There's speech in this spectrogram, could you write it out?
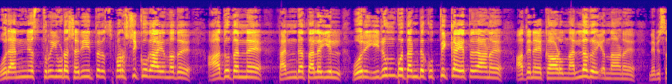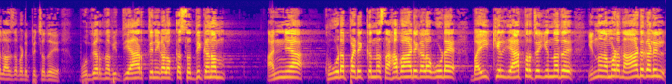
ഒരു അന്യ സ്ത്രീയുടെ ശരീരത്തിൽ സ്പർശിക്കുക എന്നത് അതുതന്നെ തന്റെ തലയിൽ ഒരു ഇരുമ്പ് തണ്ട് കുത്തിക്കയറ്റലാണ് അതിനേക്കാളും നല്ലത് എന്നാണ് നബിസ്വലാസ് പഠിപ്പിച്ചത്. മുതിർന്ന വിദ്യാർത്ഥിനികളൊക്കെ ശ്രദ്ധിക്കണം. അന്യ കൂടെ പഠിക്കുന്ന സഹപാഠികളെ കൂടെ ബൈക്കിൽ യാത്ര ചെയ്യുന്നത് ഇന്ന് നമ്മുടെ നാടുകളിൽ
